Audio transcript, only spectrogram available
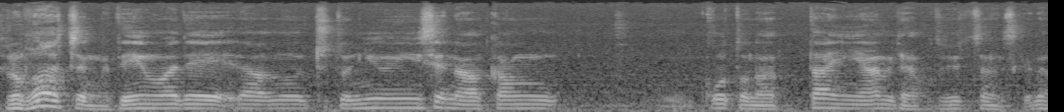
そのばあちゃんが電話であのちょっと入院せなあかんことなったんやみたいなこと言ってたんですけど、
